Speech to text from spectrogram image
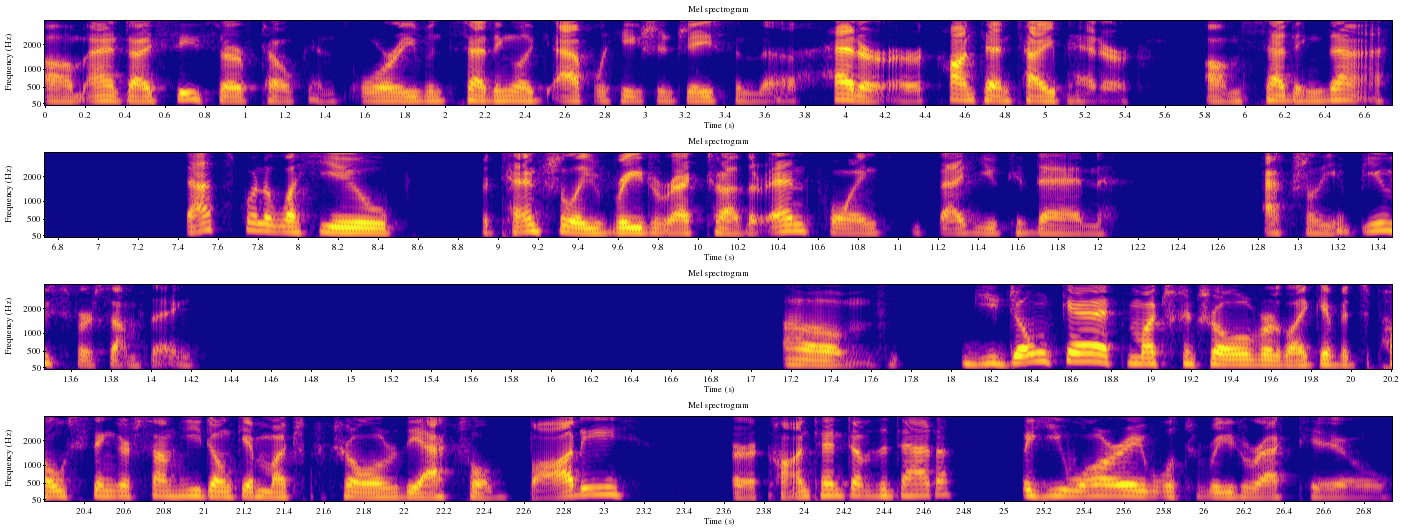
um, anti CSRF tokens, or even setting like application JSON the header or content type header, um, setting that. That's going to let you potentially redirect to other endpoints that you could then actually abuse for something. Um, you don't get much control over like if it's posting or something you don't get much control over the actual body or content of the data but you are able to redirect to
